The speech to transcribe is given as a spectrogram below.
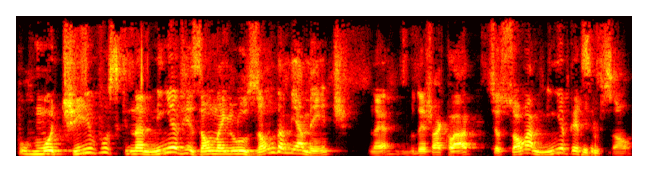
por motivos que, na minha visão, na ilusão da minha mente, né? Vou deixar claro, isso é só a minha percepção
